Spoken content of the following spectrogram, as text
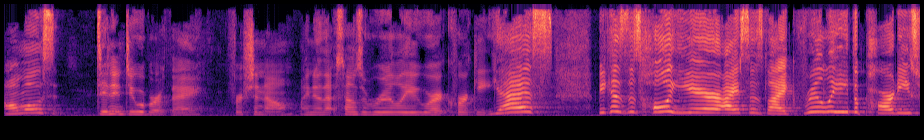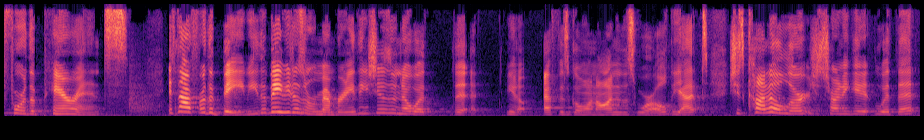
almost didn't do a birthday for Chanel. I know that sounds really quirky. Yes, because this whole year Ice is like, really, the party's for the parents. It's not for the baby. The baby doesn't remember anything. She doesn't know what the you know f is going on in this world yet. She's kind of alert. She's trying to get with it.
